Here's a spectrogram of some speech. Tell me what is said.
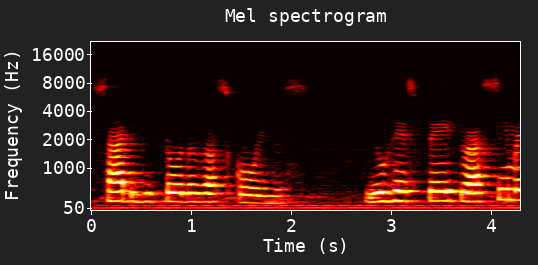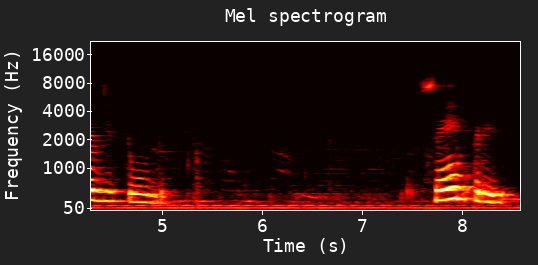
sabe de todas as coisas e o respeito acima de tudo. Sempre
